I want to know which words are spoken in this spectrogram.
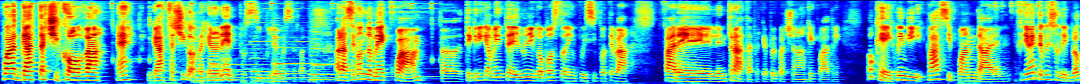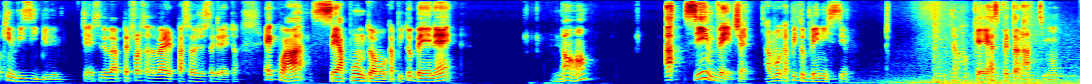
qua gatta cicova, eh? Gatta cicova, perché non è possibile questa cosa. Allora, secondo me qua, uh, tecnicamente è l'unico posto in cui si poteva fare l'entrata, perché poi qua c'erano anche i quadri. Ok, quindi qua si può andare. Effettivamente questi sono dei blocchi invisibili. Cioè, si doveva per forza trovare il passaggio segreto. E qua, se appunto avevo capito bene... No? Ah, sì invece. Avevo capito benissimo. Ok, aspetta un attimo.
